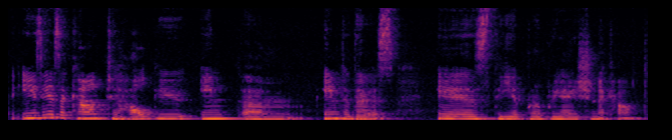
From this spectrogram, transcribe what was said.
The easiest account to help you in, um, enter this is the appropriation account.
